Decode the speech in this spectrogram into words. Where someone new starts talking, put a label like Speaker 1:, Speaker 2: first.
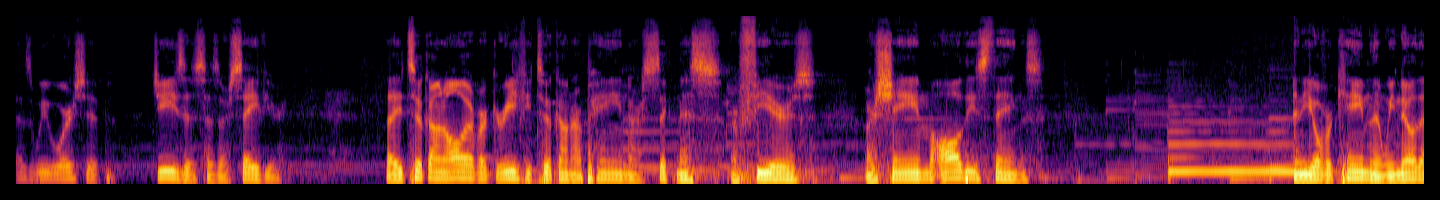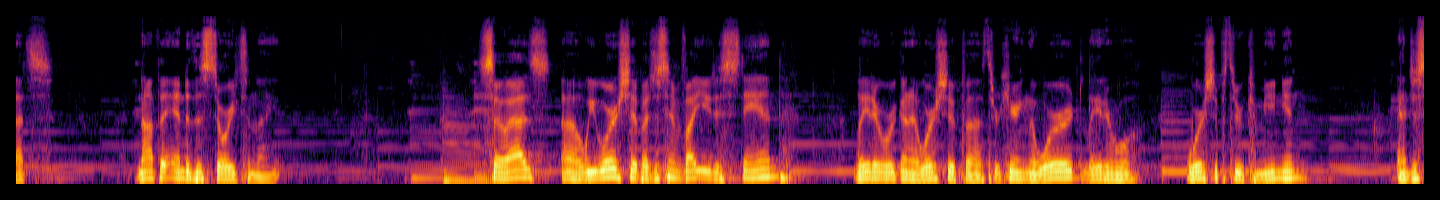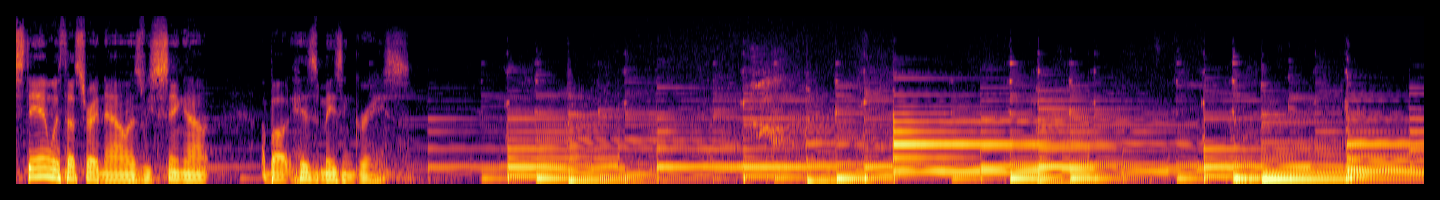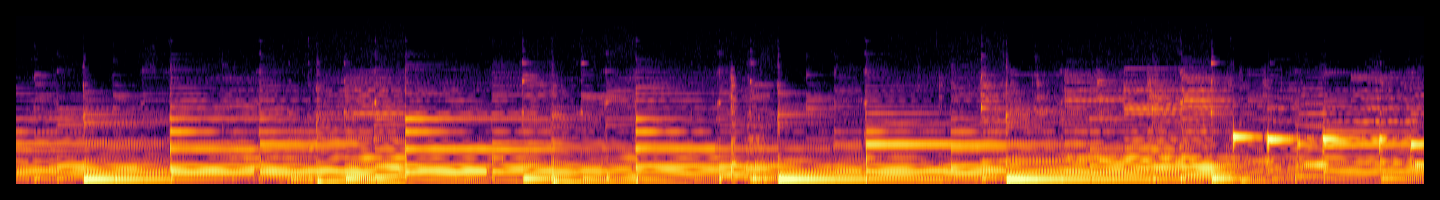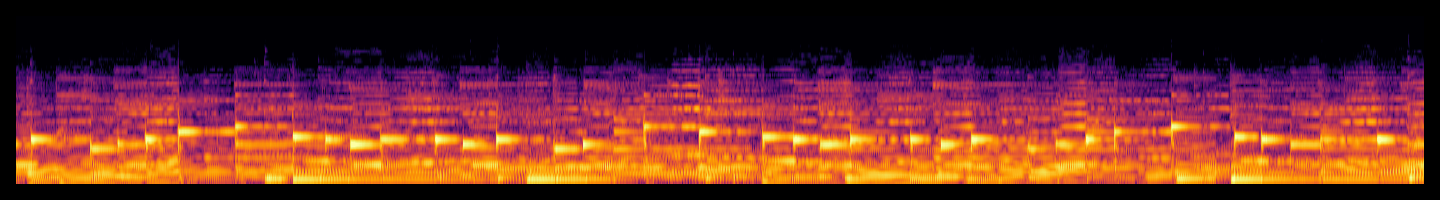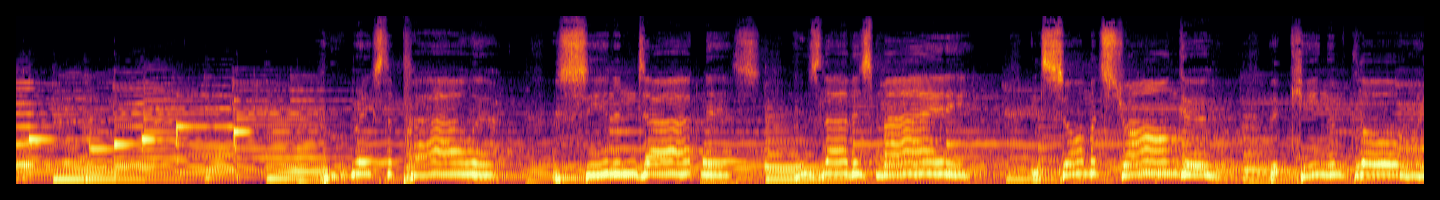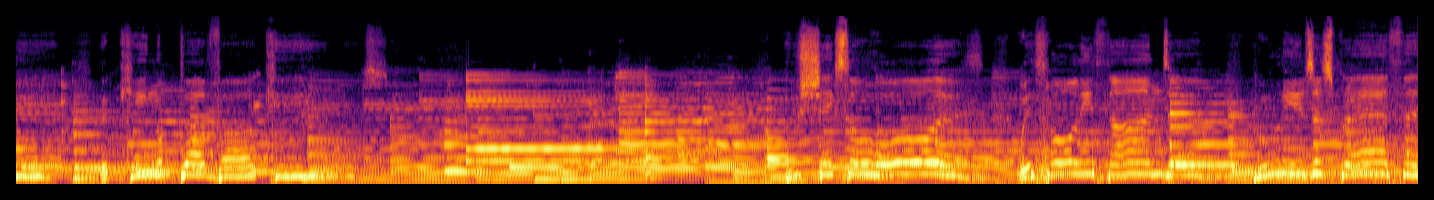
Speaker 1: as, we worship Jesus as our Savior. That He took on all of our grief, He took on our pain, our sickness, our fears, our shame, all these things. And He overcame them. We know that's not the end of the story tonight. So, as uh, we worship, I just invite you to stand. Later, we're going to worship uh, through hearing the word. Later, we'll worship through communion. And just stand with us right now as we sing out about His amazing grace.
